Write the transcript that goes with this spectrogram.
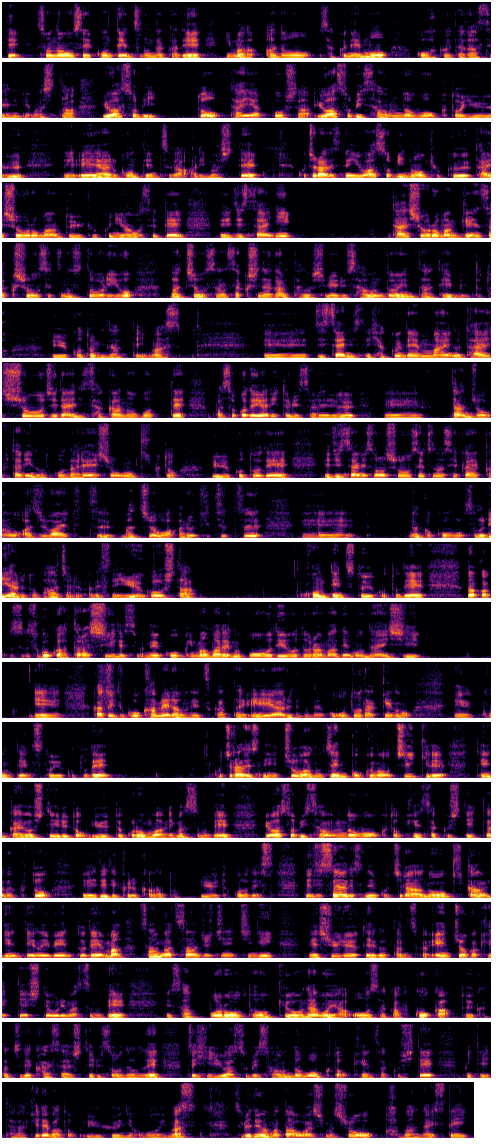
で、そんな音声コンテンツの中で、今、あの、昨年も紅白歌合戦に出ました、夜遊びとタイアップをした夜遊びサウンドウォークという、AR コンテンツがありまして、こちらはですね、夜遊びの曲、大正ロマンという曲に合わせて、実際に大正ロマン原作小説のストーリーを街を散策しながら楽しめるサウンドエンターテインメントということになっています。えー実際にですね、100年前の大正時代に遡って、まあ、そこでやり取りされる、えー男女2人のこうナレーションを聞くということで、実際にその小説の世界観を味わいつつ、街を歩きつつ、えーなんかこう、そのリアルとバーチャルがですね、融合したコンテンツということで、なんかすごく新しいですよね。こう、今までのオーディオドラマでもないし、えーかといってこうカメラをね、使った AR でもない、こう音だけの、えーコンテンツということで、こちらですね、一応あの全国の地域で展開をしているというところもありますので、夜遊びサウンドウォークと検索していただくと、えー出てくるかなというところです。で、実際はですね、こちらあの期間限定のイベントで、まあ3月31日に、えー終了予定だったんですが、延長が決定しておりますので、えー札幌、東京、名古屋、大阪、福岡という形で開催しているそうなので、ぜひ夜遊びサウンドウォークと検索してみていただければというふうに思います。それではまたお会いしましょう。Have a nice day!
